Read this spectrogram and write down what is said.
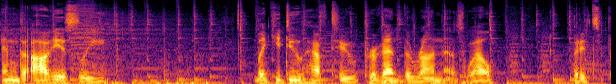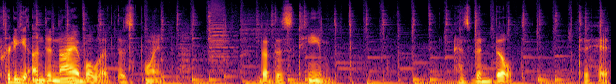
And obviously like you do have to prevent the run as well. But it's pretty undeniable at this point that this team has been built to hit.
